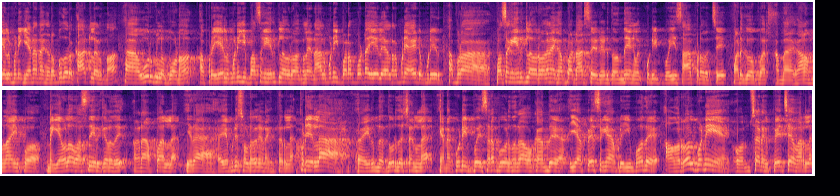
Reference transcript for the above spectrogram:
ஏழு மணிக்கு ஏன்னா நாங்கள் ரொம்ப தூரம் காட்டில் இருந்தோம். ஊருக்குள்ளே போனோம். அப்புறம் ஏழு மணிக்கு பசங்க இருட்டில் வருவாங்களே நாலு மணிக்கு படம் போட்டால் ஏழு ஏழரை மணி ஆகிட முடியுது. அப்புறம் பசங்க இருட்டில் வருவாங்க எங்கள் அப்பா டார்ச் லைட் எடுத்து வந்து எங்களை கூட்டிட்டு போய் சாப்பிட வச்சு படுக்க வைப்பார். அந்த காலம்லாம் இப்போ இன்னைக்கு எவ்வளோ வசதி இருக்கிறது. ஆனால் அப்பா இல்லை. இதை எப்படி சொல்கிறதுன்னு எனக்கு தெரில அப்படியெல்லாம் இருந்த தூர்தர்ஷனில் என்னை கூட்டிகிட்டு போய் சிறப்பு விருந்தினா உட்காந்து ஐயா பேசுங்க. அப்படிங்கும் போது அவங்க ரோல் பண்ணி ஒரு நிமிஷம் எனக்கு பேச்சே வரல.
